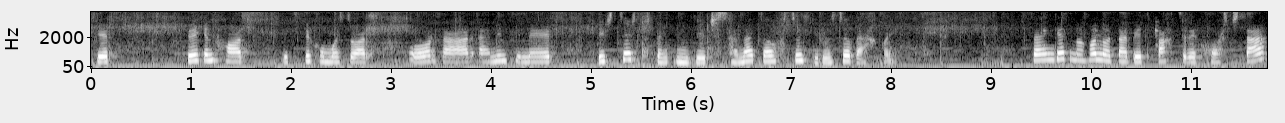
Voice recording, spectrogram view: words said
Тэгэхээр веган хоол иддэг хүмүүс бол уургаар амин дэмээр эрцээр дутагдана гэж санаа зовх зүйл юусоо байхгүй. За ингээд ногоонуудаа бид баг зэрэг хуурчлаа.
